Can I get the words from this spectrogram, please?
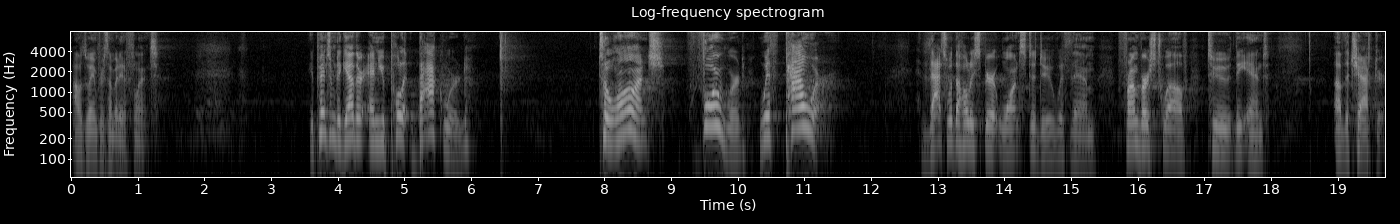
I was waiting for somebody to flinch. You pinch them together and you pull it backward to launch forward with power. That's what the Holy Spirit wants to do with them from verse 12 to the end of the chapter.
